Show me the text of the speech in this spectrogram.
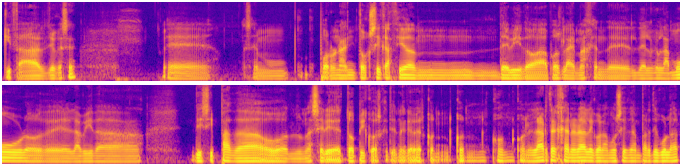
quizás, yo qué sé, eh, por una intoxicación debido a pues la imagen del- glamour o de la vida disipada o una serie de tópicos que tienen que ver con, con- con- con el arte en general y con la música en particular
